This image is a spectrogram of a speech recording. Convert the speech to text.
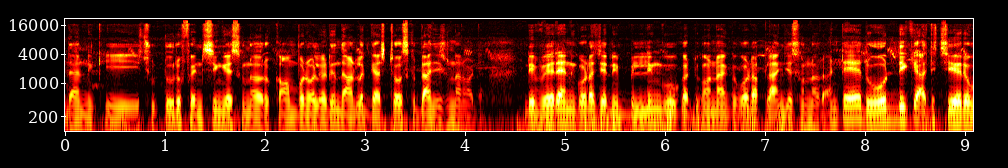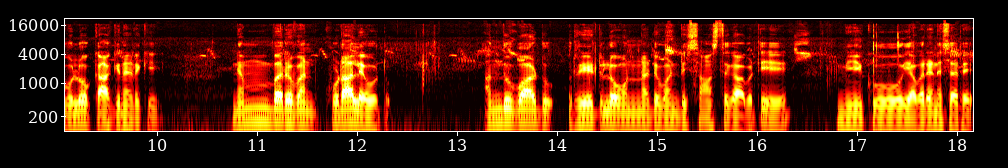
దానికి చుట్టూరు ఫెన్సింగ్ వేసుకున్నారు కాంపౌండ్ వాళ్ళు కట్టుకుని దాంట్లో గెస్ట్ హౌస్కి ప్లాన్ చేసుకున్నారు అనమాట అంటే వేరే అని కూడా బిల్డింగ్ కట్టుకున్నాక కూడా ప్లాన్ చేసుకున్నారు. అంటే రోడ్డుకి అతి చేరువలో కాకినాడకి నెంబర్ వన్ కూడా లేవటు అందుబాటు రేటులో ఉన్నటువంటి సంస్థ కాబట్టి మీకు ఎవరైనా సరే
